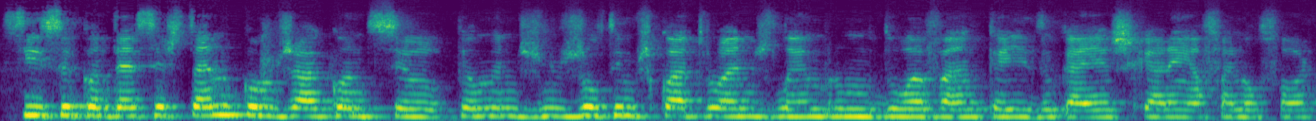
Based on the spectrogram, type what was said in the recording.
se isso acontece este ano, como já aconteceu pelo menos nos últimos quatro anos, lembro-me do Avanca e do Gaia chegarem à Final Four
